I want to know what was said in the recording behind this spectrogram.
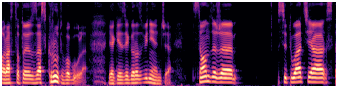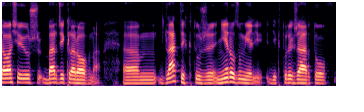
Oraz co to jest za skrót w ogóle, jakie jest jego rozwinięcie. Sądzę, że sytuacja stała się już bardziej klarowna. Um, dla tych, którzy nie rozumieli niektórych żartów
